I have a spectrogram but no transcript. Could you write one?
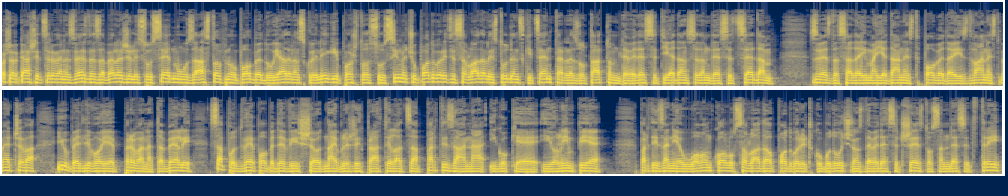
Košarkaši Crvene zvezde zabeležili su sedmu uzastopnu pobedu u Jadranskoj ligi pošto su sinoć u Podgorici savladali studentski centar rezultatom 91-77. Zvezda sada ima 11 pobeda iz 12 mečeva i ubedljivo je prva na tabeli sa po dve pobede više od najbližih pratilaca Partizana, Igokeje i Olimpije. Partizan je u ovom kolu savladao podgoričku budućnost 96-83,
